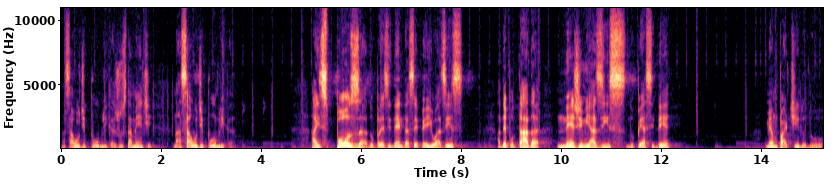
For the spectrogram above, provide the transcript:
Na saúde pública, justamente na saúde pública. A esposa do presidente da CPI, o Aziz, a deputada Nejimi Aziz, do PSD, mesmo partido do,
